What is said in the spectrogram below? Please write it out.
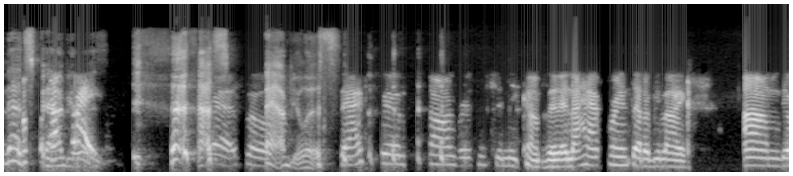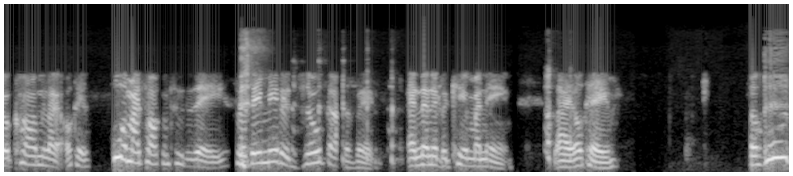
that's fabulous. Right. that's yeah, so fabulous. That's where Sean versus Shanique comes in, and I have friends that'll be like, um, they'll call me like, okay, who am I talking to today? So they made a joke out of it, and then it became my name. Like, okay, so who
